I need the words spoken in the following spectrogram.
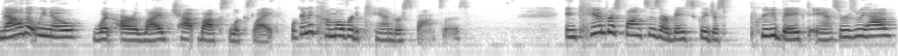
Now that we know what our live chat box looks like, we're gonna come over to canned responses. And canned responses are basically just pre-baked answers we have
